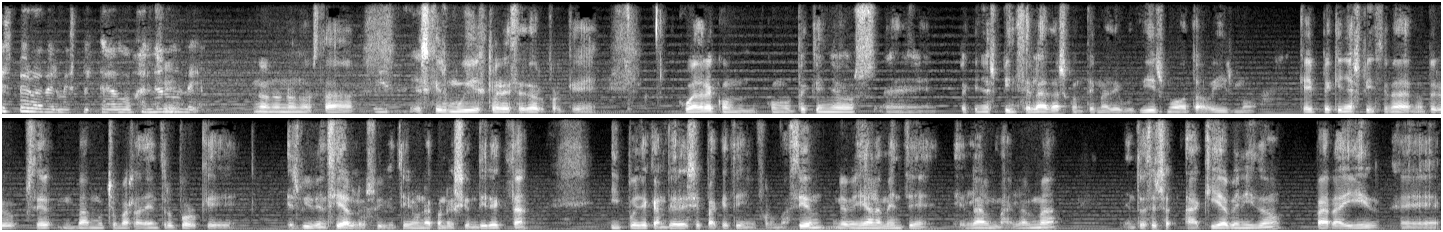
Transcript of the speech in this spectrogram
Espero haberme explicado, ojalá no le... No, no, no, no, está... Es que es muy esclarecedor porque cuadra con como pequeños, eh, pequeñas pinceladas con temas de budismo, taoísmo, que hay pequeñas pinceladas, ¿no? pero usted va mucho más adentro porque es vivencial, tiene una conexión directa y puede cambiar ese paquete de información. Me venía a la mente el alma. El alma, entonces aquí ha venido para ir eh,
